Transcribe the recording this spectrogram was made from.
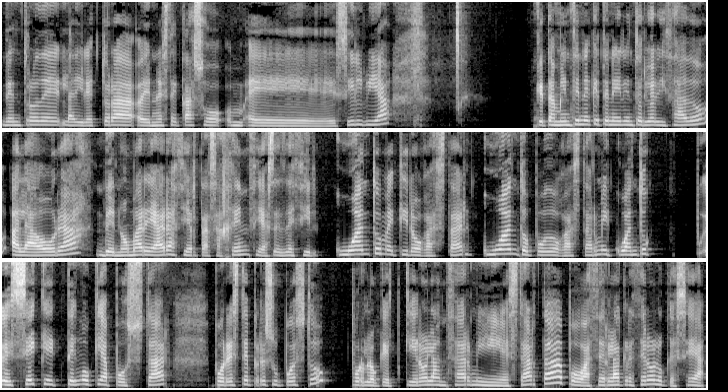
dentro de la directora, en este caso mm, Silvia, que también tiene que tener interiorizado a la hora de no marear a ciertas agencias. Es decir, cuánto me quiero gastar, cuánto puedo gastarme y cuánto sé que tengo que apostar por este presupuesto por lo que quiero lanzar mi startup o hacerla crecer o lo que sea.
